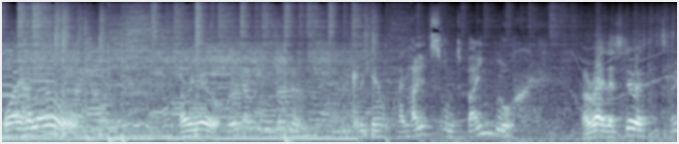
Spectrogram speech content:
Why, hello. How are you? Hals- und Beinbruch. All right, let's do it. Put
